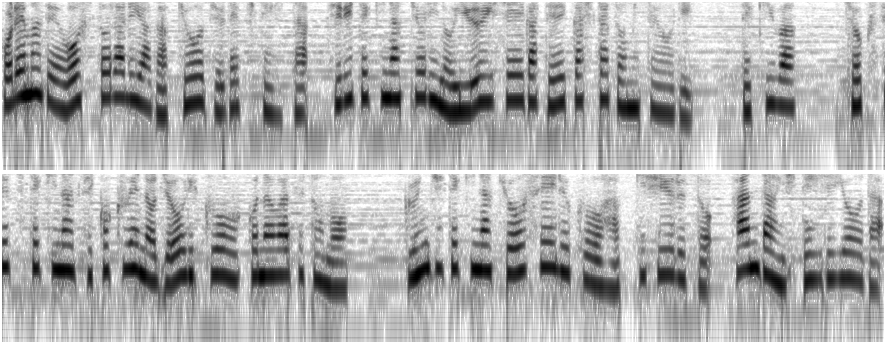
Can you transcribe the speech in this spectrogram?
これまでオーストラリアが享受できていた地理的な距離の優位性が低下したと見ており、敵は直接的な自国への上陸を行わずとも、軍事的な強制力を発揮し得ると判断しているようだ。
